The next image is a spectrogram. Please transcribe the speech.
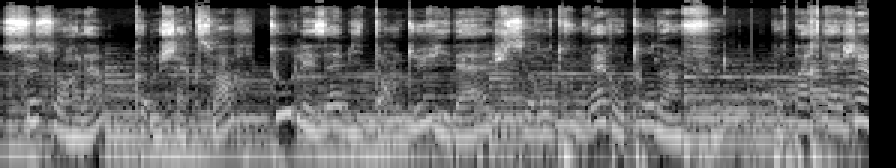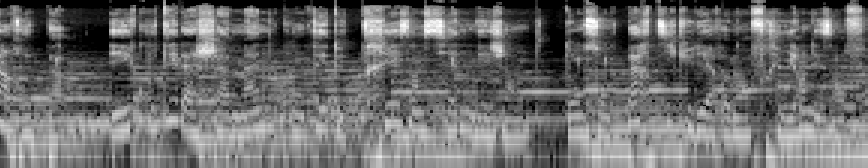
Ce soir-là, comme chaque soir, tous les habitants du village se retrouvèrent autour d'un feu pour partager un repas et écouter la chamane conter de très anciennes légendes dont sont particulièrement friands les enfants.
